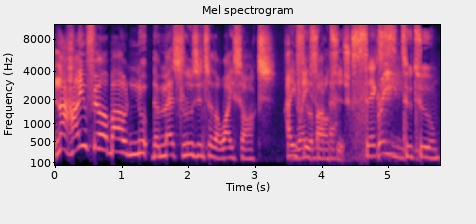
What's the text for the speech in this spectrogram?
Now, how you feel about new, the Mets losing to the White Sox? How you White feel about Sox that? is Six crazy. to two.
